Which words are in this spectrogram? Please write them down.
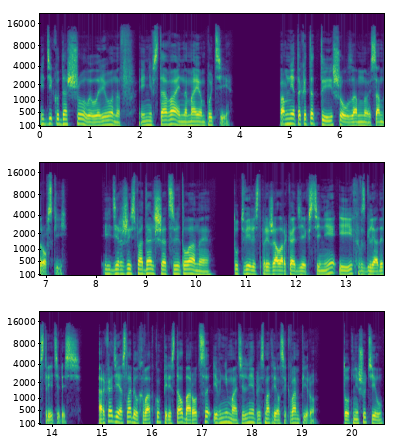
«Иди куда шел, Иларионов, и не вставай на моем пути». «По мне так это ты шел за мной, Сандровский». «И держись подальше от Светланы». Тут Велест прижал Аркадия к стене, и их взгляды встретились. Аркадий ослабил хватку, перестал бороться и внимательнее присмотрелся к вампиру. Тот не шутил.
